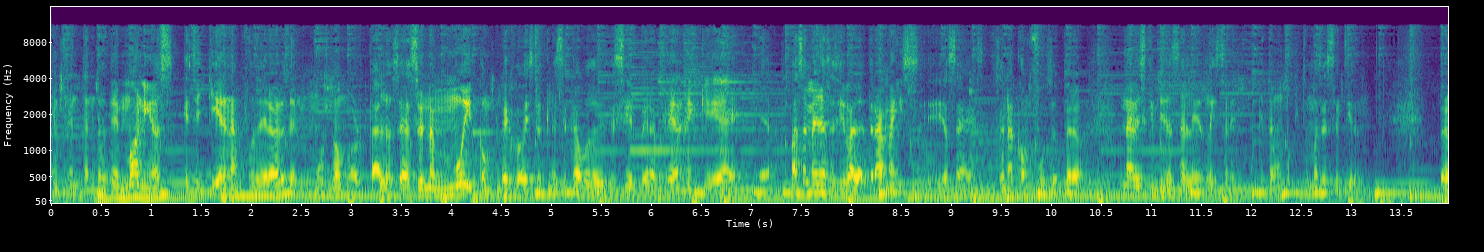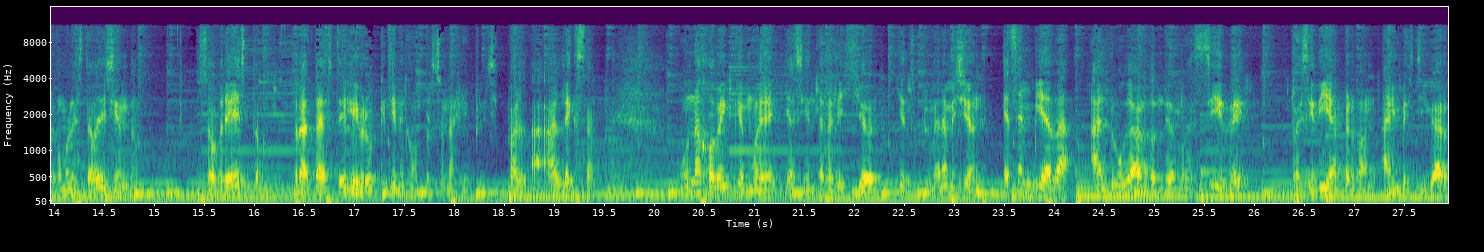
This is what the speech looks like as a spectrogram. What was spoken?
enfrentando demonios que se quieren apoderar del mundo mortal. O sea, suena muy complejo esto que les acabo de decir, pero créanme que eh, más o menos así va la trama y, o sea, suena confuso, pero una vez que empiezas a leer la historia, que toma un poquito más de sentido. Pero como les estaba diciendo, sobre esto trata este libro que tiene como personaje principal a Alexa, una joven que muere y asciende a la legión y en su primera misión es enviada al lugar donde reside residía perdón, a investigar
